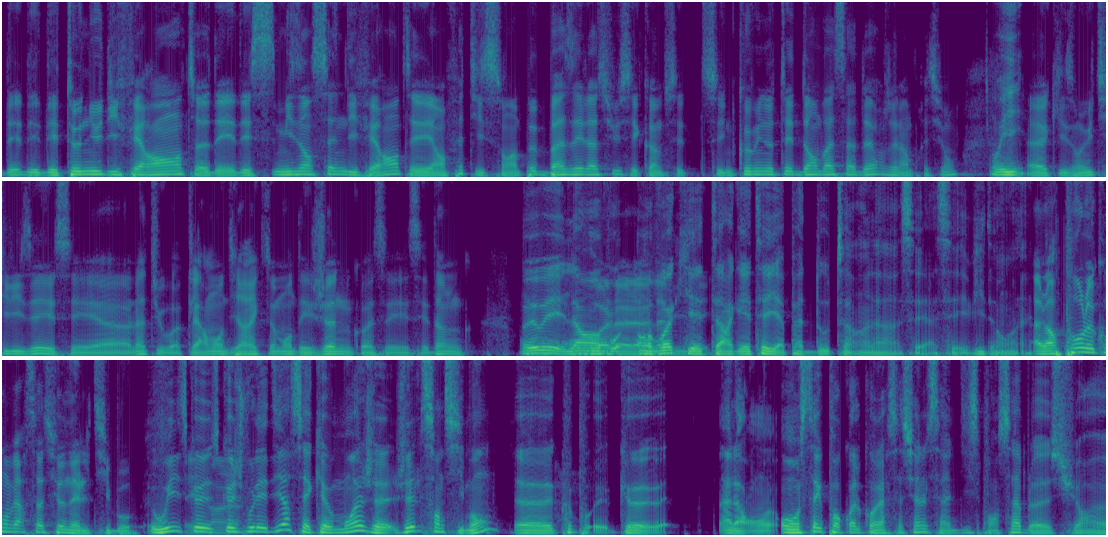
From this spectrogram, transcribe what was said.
des- des- des tenues différentes, des, mises en scène différentes, et en fait ils sont un peu basés là-dessus. C'est comme c'est une communauté d'ambassadeurs, j'ai l'impression Oui. qu'ils ont utilisé et c'est là tu vois clairement directement des jeunes quoi. C'est dingue Oui, oui, là on, voit, la- la- on la voit qu'il est targeté, il n'y a pas de doute, hein, là c'est assez évident. ouais. alors pour le conversationnel Thibaut Oui, ce Eh que, ben, ce que je voulais dire, c'est que moi j'ai le sentiment euh, que alors, on, sait que pourquoi le conversationnel, c'est indispensable sur, euh,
